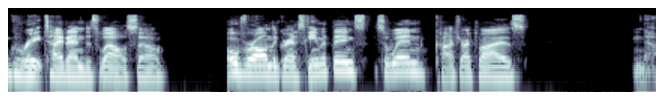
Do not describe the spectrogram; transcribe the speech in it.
great tight end as well. So overall, in the grand scheme of things, it's a win. Contract wise, no.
